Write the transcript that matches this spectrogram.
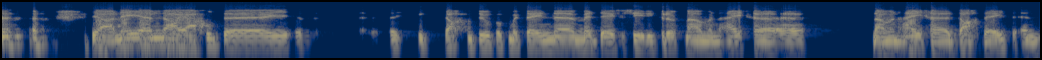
ja, nee, nou ja, goed. ik dacht natuurlijk ook meteen eh, met deze serie terug naar mijn eigen, naar mijn eigen dagdate. En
